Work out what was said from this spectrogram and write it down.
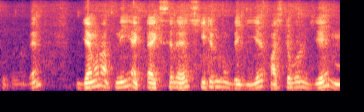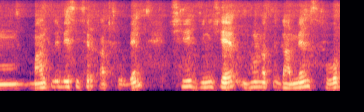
করতে পারবেন। যেমন আপনি একটা এক্সেলের শিটের মধ্যে গিয়ে ফার্স্ট অফ অল যে মান্থলি বেসিসের কাজ করবেন, সেই জিনিসের ধরুন আপনি গার্মেন্টস হোক,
